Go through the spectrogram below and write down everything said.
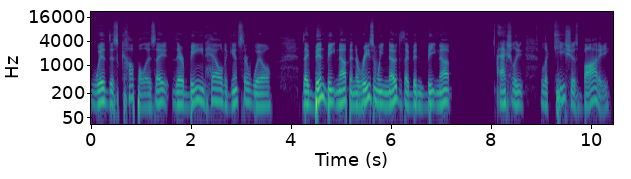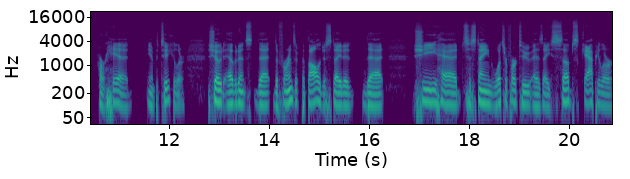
with this couple as they they're being held against their will? They've been beaten up and the reason we know that they've been beaten up actually Lakeitha's body her head in particular showed evidence that the forensic pathologist stated that she had sustained what's referred to as a subscalpular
